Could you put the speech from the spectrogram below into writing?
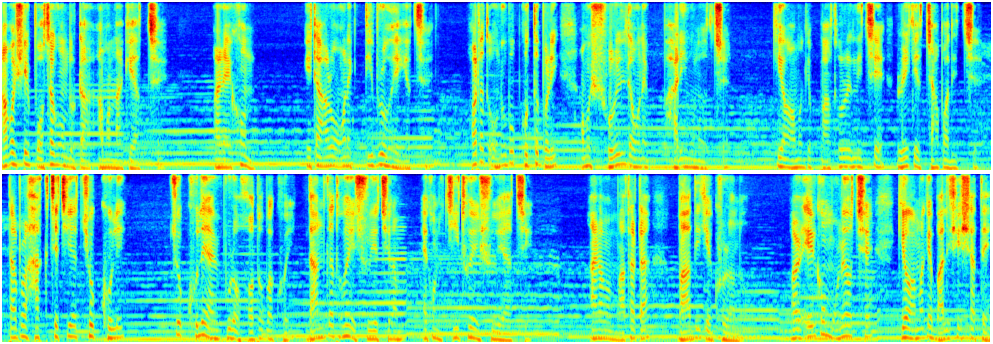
আবার সেই পচা গন্ধটা আমার নাকে আসছে। আর এখন এটা আরও অনেক তীব্র হয়ে গেছে। হঠাৎ অনুভব করতে পারি আমার শরীরটা অনেক ভারী মনে হচ্ছে। কেউ আমাকে পাথরের নিচে রেখে চাপা দিচ্ছে। তারপর হাঁক চেঁচিয়ে চোখ খুলে। চোখ খুলে আমি পুরো হতবাক হই। ডানকাত হয়ে শুয়েছিলাম। এখন চিত হয়ে শুয়ে আছি। আর আমার মাথাটা বাঁ দিকে ঘুরানো। আর এরকম মনে হচ্ছে কেউ আমাকে বালিশের সাথে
